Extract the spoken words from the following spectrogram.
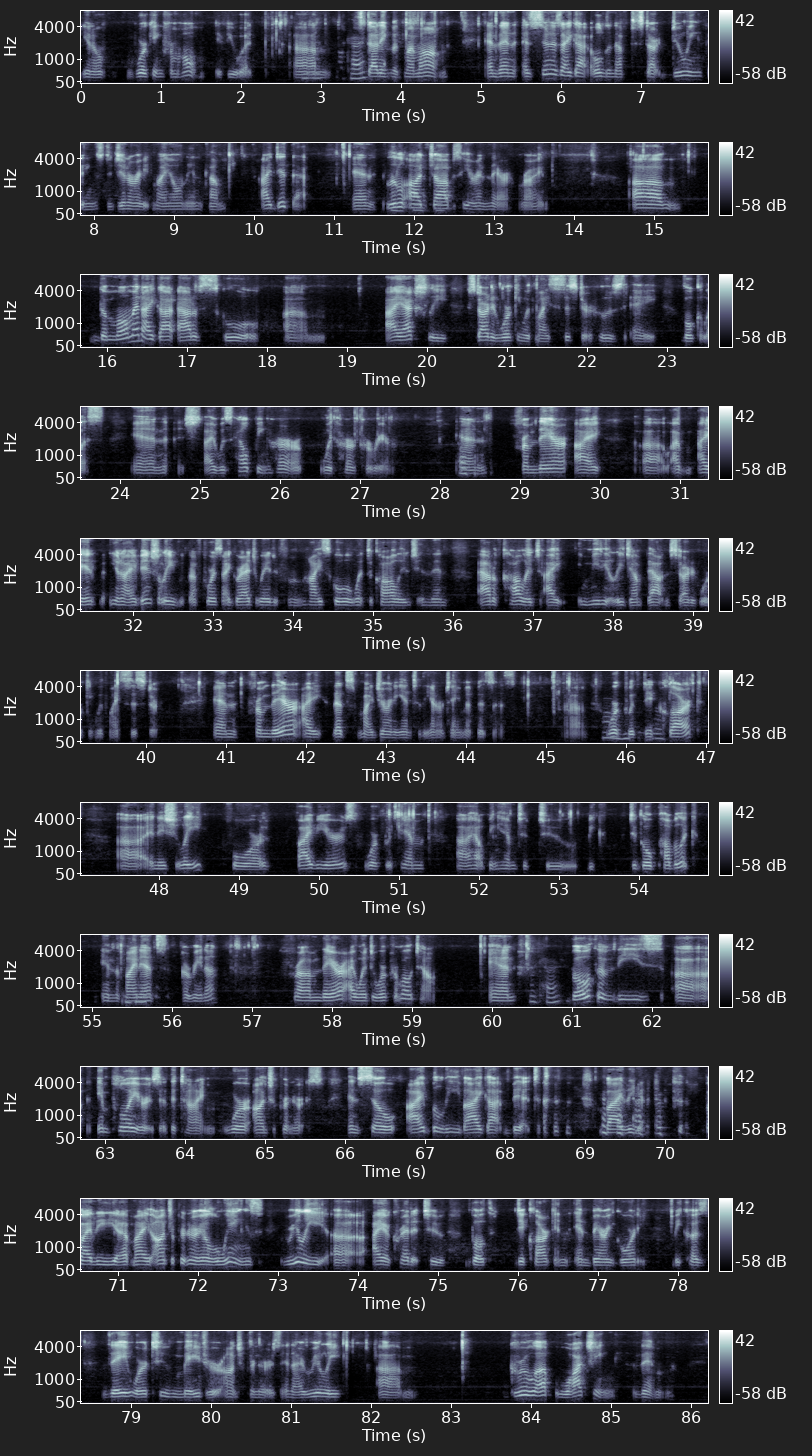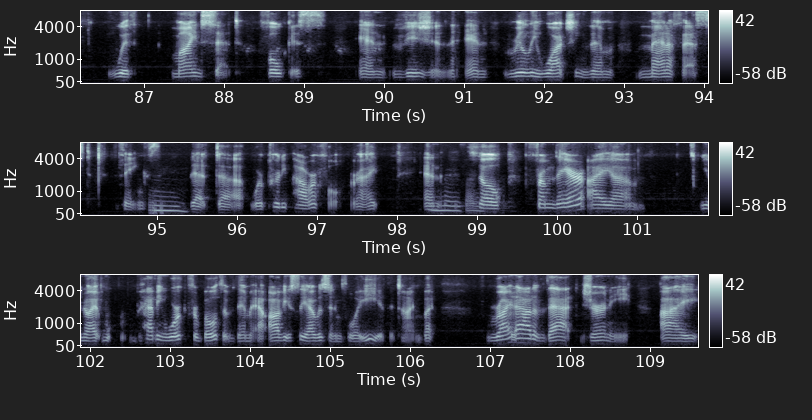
you know, working from home, if you would, mm-hmm. um, okay. studying with my mom. And then as soon as I got old enough to start doing things to generate my own income, I did that. And little odd jobs here and there, right? Um, the moment I got out of school, um, I actually started working with my sister, who's a vocalist, and I was helping her with her career. Okay. And from there, I uh, I, I, you know, I eventually, of course, I graduated from high school, went to college, and then out of college, I immediately jumped out and started working with my sister. And from there, I that's my journey into the entertainment business. Uh, oh, worked with Dick Clark uh, initially for five years. Worked with him, uh, helping him to to be, to go public in the mm-hmm. finance arena. From there, I went to work for Motown and okay. both of these uh, employers at the time were entrepreneurs. And so I believe I got bit by the by the uh, my entrepreneurial wings really uh, I accredit to both Dick Clark and, and Berry Gordy because they were two major entrepreneurs, and I really um, grew up watching them with mindset, focus, and vision, and really watching them manifest things mm. that uh, were pretty powerful, right? And Amazing. so from there, I, um, you know, I, having worked for both of them, obviously I was an employee at the time, but right out of that journey, I,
